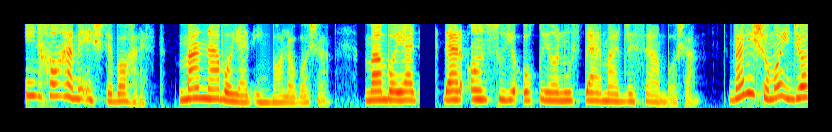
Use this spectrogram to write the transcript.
اینها همه اشتباه است. من نباید این بالا باشم. من باید در آن سوی اقیانوس در مدرسه هم باشم. ولی شما اینجا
